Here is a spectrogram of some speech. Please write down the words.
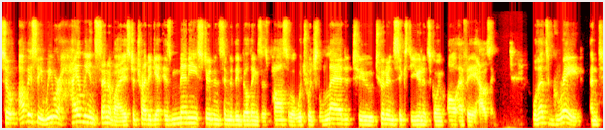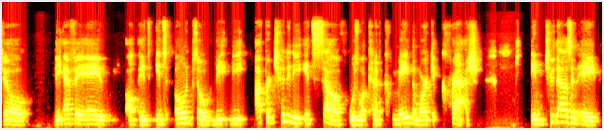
So obviously, we were highly incentivized to try to get as many students into the buildings as possible, which which led to 260 units going all FAA housing. Well, that's great until the FAA its its own. So the the opportunity itself was what kind of made the market crash. In 2008,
